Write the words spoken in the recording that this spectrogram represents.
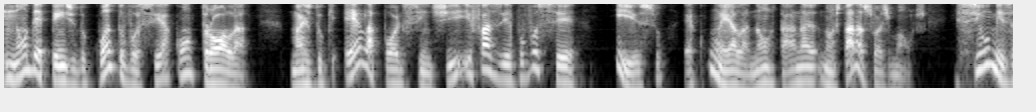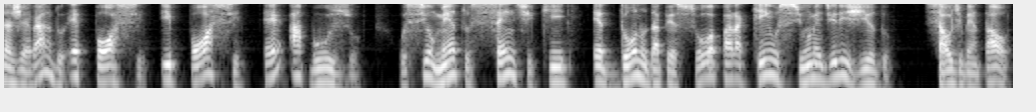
não depende do quanto você a controla, mas do que ela pode sentir e fazer por você. E isso é com ela, não está, na, não está nas suas mãos. Ciúme exagerado é posse, e posse é abuso. O ciumento sente que é dono da pessoa para quem o ciúme é dirigido. Saúde mental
